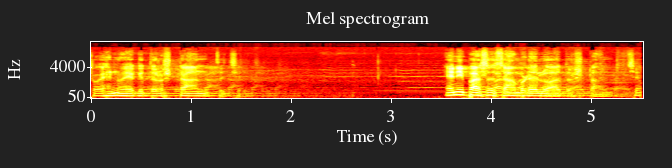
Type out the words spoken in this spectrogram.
તો એનું એક દ્રષ્ટાંત છે. એની પાસે સાંભળેલું આ દ્રષ્ટાંત છે.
